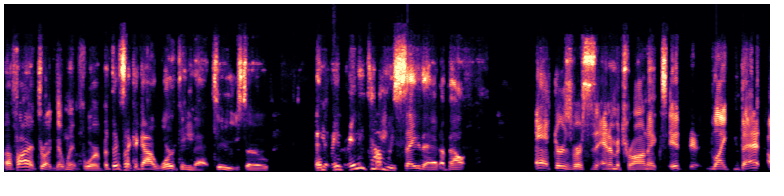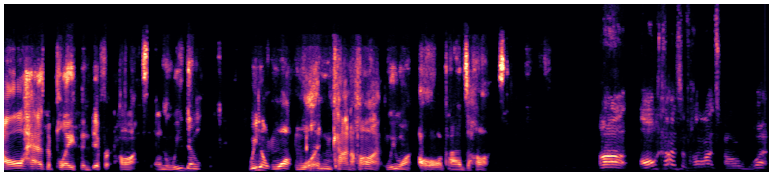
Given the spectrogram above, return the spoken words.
a fire truck that went forward, but there's like a guy working that too. So, and, and anytime we say that about actors versus animatronics, it, it like that all has a place in different haunts, and we don't we don't want one kind of haunt. We want all kinds of haunts. Uh, all kinds of haunts are what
